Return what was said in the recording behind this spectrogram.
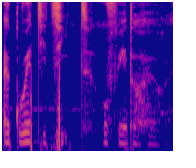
Eine gute Zeit. Auf Wiederhören.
